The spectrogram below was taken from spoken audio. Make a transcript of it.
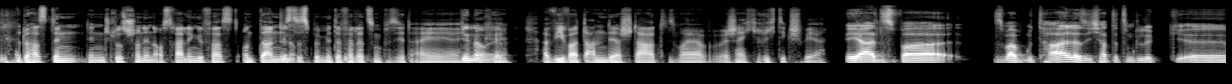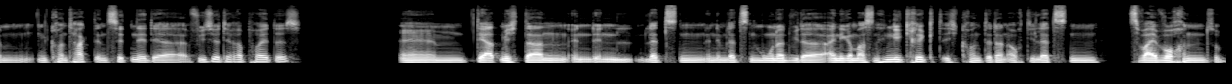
Du hast den, den Schluss schon in Australien gefasst und dann Genau. ist es mit der Verletzung passiert. Ei, ei. Genau, Okay. ja. Aber wie war dann der Start? Das war ja wahrscheinlich richtig schwer. Ja, das war, das war brutal. Also ich hatte zum Glück ähm, einen Kontakt in Sydney, der Physiotherapeut ist. Ähm, der hat mich dann in den letzten, in dem letzten Monat wieder einigermaßen hingekriegt. Ich konnte dann auch die letzten zwei Wochen so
